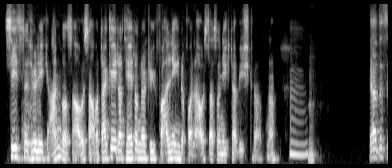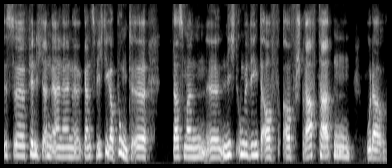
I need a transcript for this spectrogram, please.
sieht es natürlich anders aus, aber da geht der Täter natürlich vor allen Dingen davon aus, dass er nicht erwischt wird. Ne? Mhm. Hm. Ja, das ist, äh, finde ich, ein, ein, ein ganz wichtiger Punkt, äh, dass man äh, nicht unbedingt auf, auf Straftaten oder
